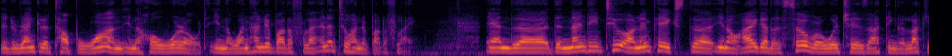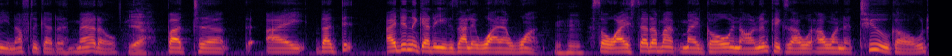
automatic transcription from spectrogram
ranked the top one in the whole world in the 100 butterfly and the 200 butterfly. And uh, the 92 Olympics, the, you know, I got a silver, which is I think lucky enough to get a medal. Yeah. But uh, I that did, I didn't get exactly what I want. Mm-hmm. So I set up my, my goal in the Olympics. I, I wanted two gold.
